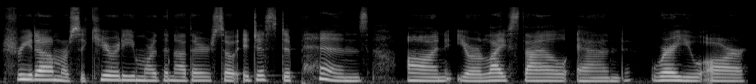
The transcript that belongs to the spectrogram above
freedom or security more than others. So it just depends on your lifestyle and where you are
